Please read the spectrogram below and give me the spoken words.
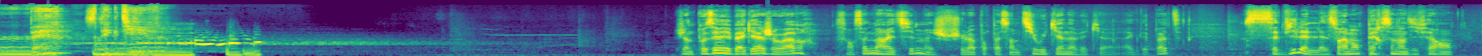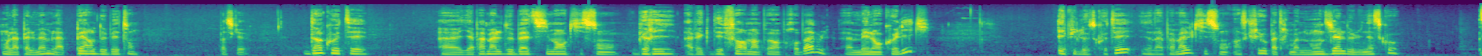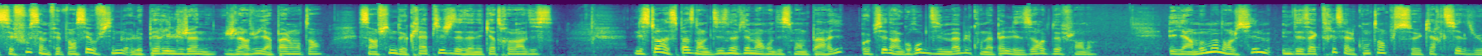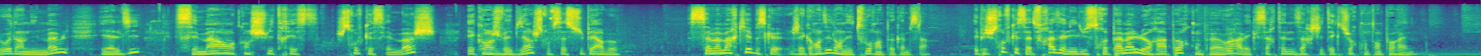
Perspective. Je viens de poser mes bagages au Havre, c'est en Seine-Maritime, et je suis là pour passer un petit week-end avec, euh, avec des potes. Cette ville, elle laisse vraiment personne indifférent. On l'appelle même la perle de béton. Parce que d'un côté, euh, il y a pas mal de bâtiments qui sont gris avec des formes un peu improbables, euh, mélancoliques. Et puis de l'autre côté, il y en a pas mal qui sont inscrits au patrimoine mondial de l'UNESCO. C'est fou, ça me fait penser au film Le Péril Jeune. Je l'ai revu il y a pas longtemps. C'est un film de Clapiche des années 90. L'histoire, se passe dans le 19e arrondissement de Paris, au pied d'un groupe d'immeubles qu'on appelle les Orgues de Flandre. Et il y a un moment dans le film, une des actrices, elle contemple ce quartier du haut d'un immeuble et elle dit C'est marrant quand je suis triste, je trouve que c'est moche, et quand je vais bien, je trouve ça super beau. Ça m'a marqué parce que j'ai grandi dans des tours un peu comme ça. Et puis je trouve que cette phrase, elle illustre pas mal le rapport qu'on peut avoir avec certaines architectures contemporaines.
